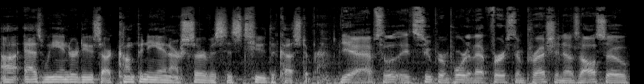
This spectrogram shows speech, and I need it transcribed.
uh, as we introduce our company and our services to the customer? Yeah, absolutely. It's super important. That first impression is also,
